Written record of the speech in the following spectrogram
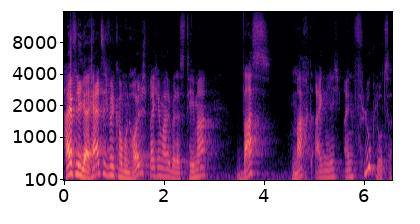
Hi Flieger, herzlich willkommen und heute sprechen wir mal über das Thema, was macht eigentlich ein Fluglotse?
